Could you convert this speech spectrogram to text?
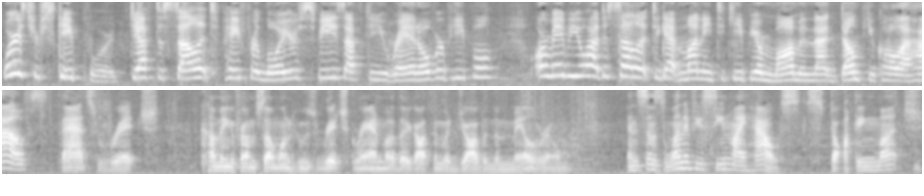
Where's your skateboard? Do you have to sell it to pay for lawyer's fees after you ran over people? Or maybe you had to sell it to get money to keep your mom in that dump you call a house. That's rich. Coming from someone whose rich grandmother got them a job in the mailroom. And since when have you seen my house? Stalking much?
